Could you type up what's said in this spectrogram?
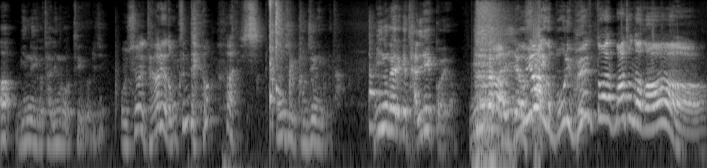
아 민우 이거 달리는 거 어떻게 그리지? 어, 수현이 대가리가 너무 큰데요? 아씨. 현실 고증입니다 민우가 이렇게 달릴 거예요 민우가 달려서 뭐야 이거 머리 왜또 빠져나가?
